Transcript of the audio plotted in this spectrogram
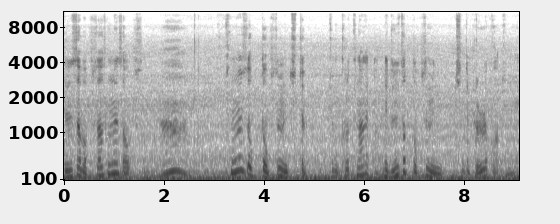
눈썹 없어? 속눈썹 없어 속눈썹도 없으면 진짜 좀 그렇긴 하겠다. 근데 눈썹도 없으면 진짜 별로일 것 같은데.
